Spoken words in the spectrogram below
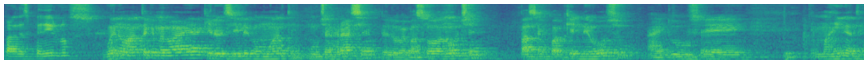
para despedirnos. Bueno, antes que me vaya, quiero decirle como antes, muchas gracias de lo que pasó anoche. Pasa en cualquier negocio, ahí tú, eh, imagínate,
